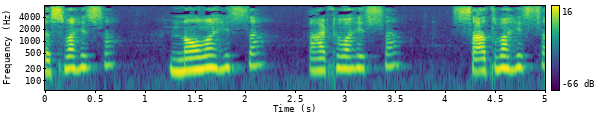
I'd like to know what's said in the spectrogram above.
دسواں حصہ نواں حصہ، آٹھواں حصہ، ساتواں حصہ،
